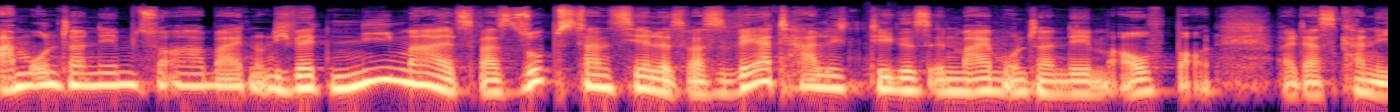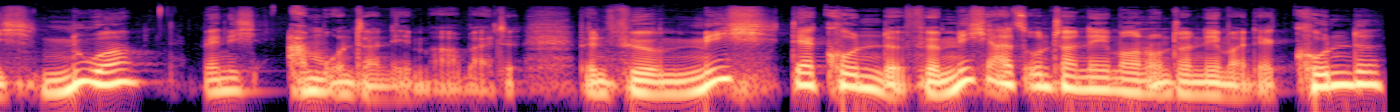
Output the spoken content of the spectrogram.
am Unternehmen zu arbeiten und ich werde niemals was Substanzielles, was Werthaltiges in meinem Unternehmen aufbauen, weil das kann ich nur, wenn ich am Unternehmen arbeite. Wenn für mich der Kunde, für mich als Unternehmerin und Unternehmer, der Kunde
